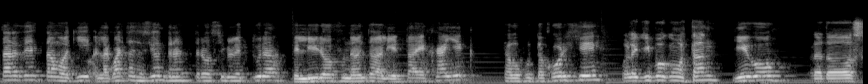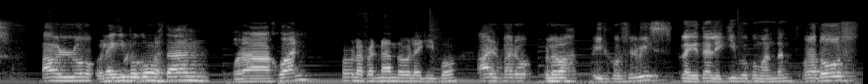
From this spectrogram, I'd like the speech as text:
tardes. Estamos aquí en la cuarta sesión de nuestro ciclo de lectura del libro Fundamento de la Libertad de Hayek. Estamos junto a Jorge. Hola equipo, ¿cómo están? Diego. Hola a todos. Pablo. Hola equipo, ¿cómo están? Hola Juan. Hola Fernando, hola equipo. Álvaro. Hola. Y José Luis. Hola, ¿qué tal equipo? ¿Cómo andan? Hola a todos.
